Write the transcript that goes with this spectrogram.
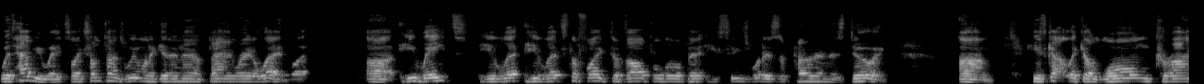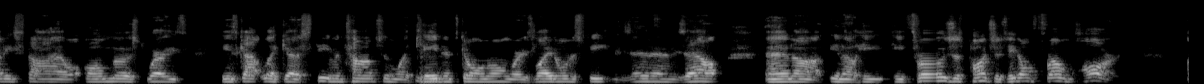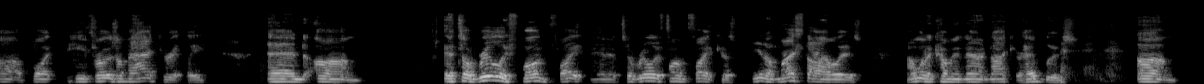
with heavyweights. Like sometimes we want to get in there and bang right away, but uh, he waits. He let he lets the fight develop a little bit. He sees what his opponent is doing. Um, he's got like a long karate style almost where he's he's got like a Stephen Thompson like mm-hmm. cadence going on where he's light on his feet and he's in and he's out. And uh, you know, he he throws his punches. He don't throw them hard uh, but he throws them accurately. And um, it's a really fun fight, man. It's a really fun fight because, you know, my style is I want to come in there and knock your head loose. Um,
